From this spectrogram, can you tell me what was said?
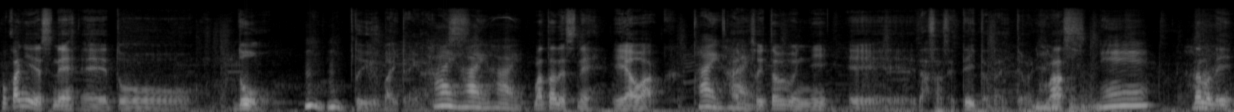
他にですね、えー、とどうもうんうん。という媒体がありはいます、はいはいまたですねエアワーク、はいはい。はいそういった部分に、えー出させていただいておりますどね。なので、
